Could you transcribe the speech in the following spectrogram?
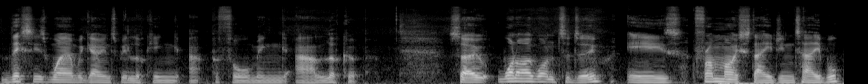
this is where we're going to be looking at performing our lookup. So what I want to do is from my staging table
